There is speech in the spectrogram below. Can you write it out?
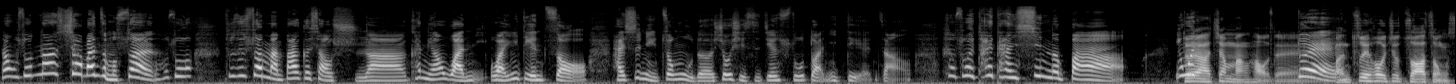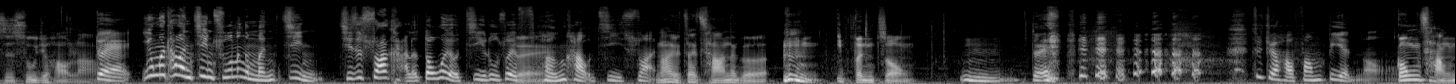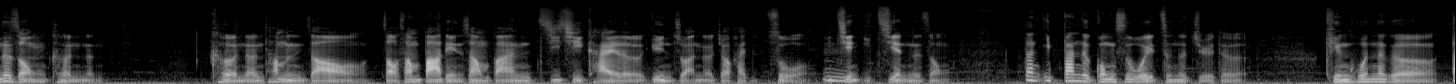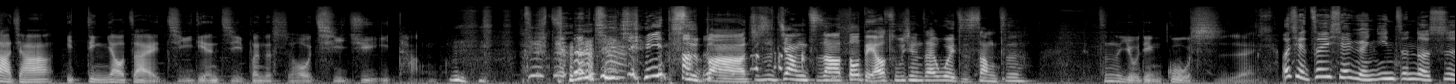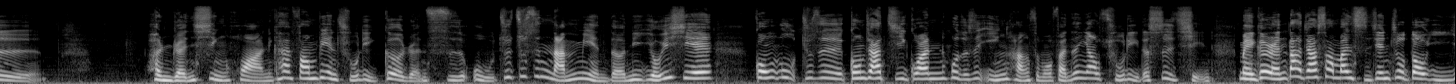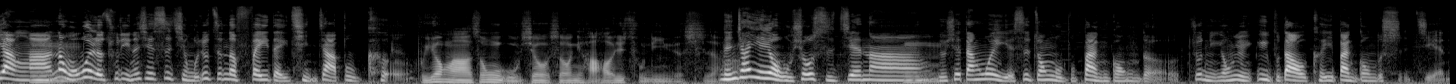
然后我说：“那下班怎么算？”他说：“就是算满八个小时啊，看你要晚晚一点走，还是你中午的休息时间缩短一点这样。”我想说也太弹性了吧？因为对啊，这样蛮好的。对，反正最后就抓总时数就好了。对，因为他们进出那个门禁，其实刷卡了都会有记录，所以很好计算。然后有再差那个 一分钟。嗯，对。就觉得好方便哦。工厂那种可能，可能他们你知道，早上八点上班，机器开了运转了，就要开始做一件一件那种。嗯、但一般的公司，我也真的觉得，结婚那个大家一定要在几点几分的时候齐聚一堂。齐聚一堂是吧？就是这样子啊，都得要出现在位置上这。真的有点过时哎、而且这一些原因真的是很人性化。你看，方便处理个人私务，就就是难免的。你有一些。公务就是公家机关或者是银行什么，反正要处理的事情，每个人大家上班时间就都一样啊。嗯、那我为了处理那些事情，我就真的非得请假不可。不用啊，中午午休的时候，你好好去处理你的事啊。人家也有午休时间啊，嗯、有些单位也是中午不办公的，就你永远遇不到可以办公的时间。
